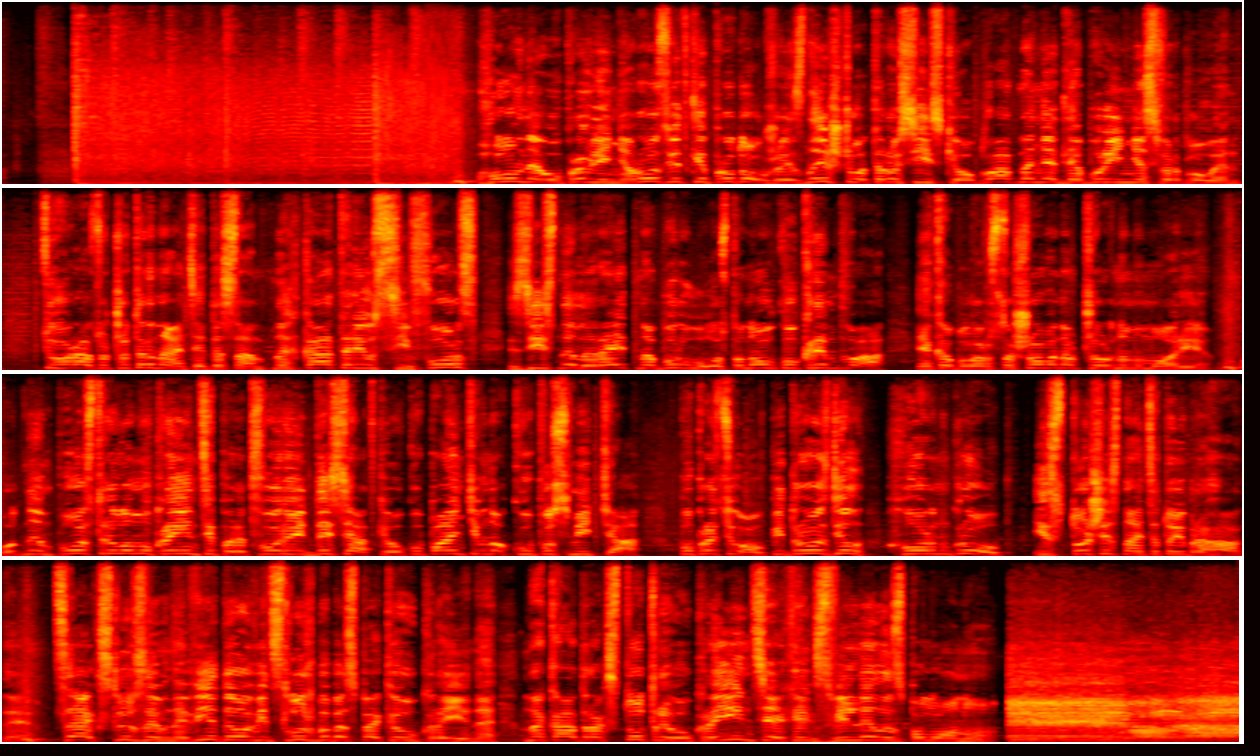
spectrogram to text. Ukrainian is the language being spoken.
Головне управління розвідки продовжує знищувати російське обладнання для буріння свердловин. Цього разу 14 десантних катерів Сі Форс здійснили рейд на бурову установку Крим 2 яка була розташована в Чорному морі. Одним пострілом українці перетворюють десятки окупантів на купу сміття. Попрацював підрозділ Хорн Гроуп із 116-ї бригади. Це ексклюзивне відео від Служби безпеки України. На кадрах 103 українці, яких звільнили з полону.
